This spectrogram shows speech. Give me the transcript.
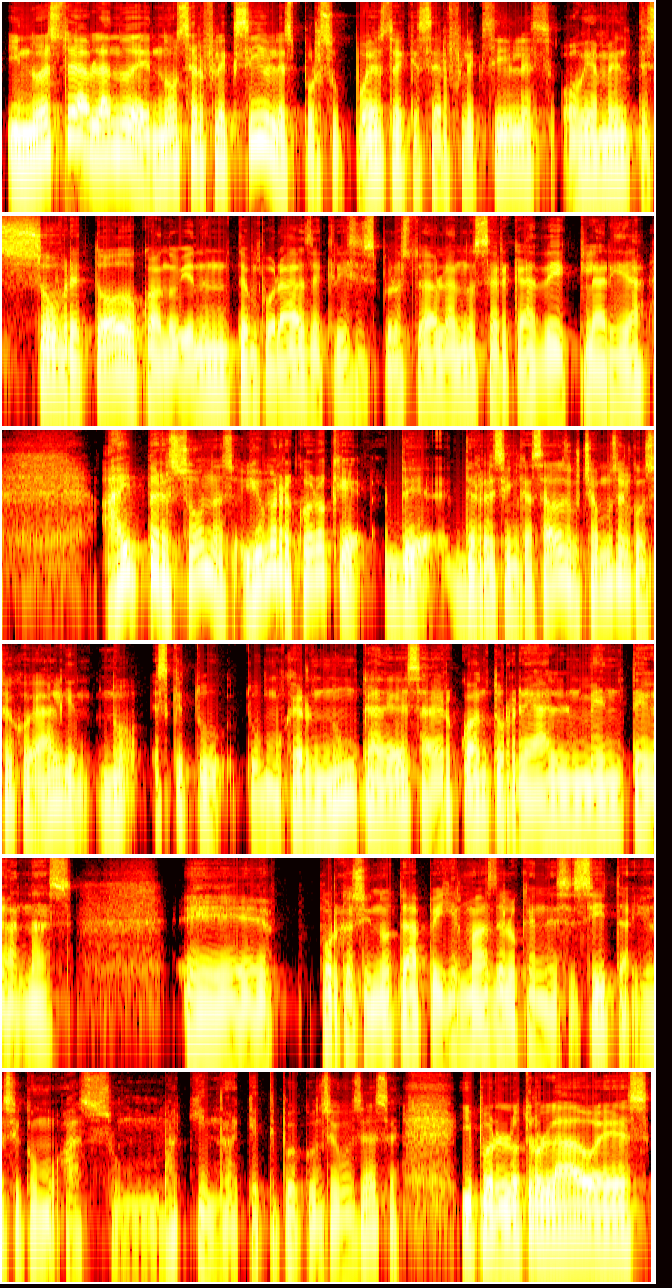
Y no estoy hablando de no ser flexibles, por supuesto hay que ser flexibles, obviamente, sobre todo cuando vienen temporadas de crisis, pero estoy hablando acerca de claridad. Hay personas, yo me recuerdo que de, recién casados escuchamos el consejo de alguien, no, es que tu, tu mujer nunca debe saber cuánto realmente ganas. Eh, porque si no te va a pedir más de lo que necesita. Y yo así como, a su máquina, ¿qué tipo de consejo es ese? Y por el otro lado es,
